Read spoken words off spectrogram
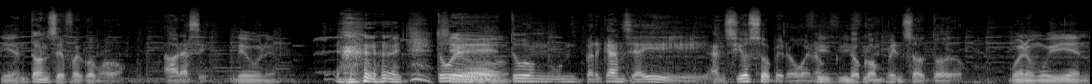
Bien. Entonces fue como, ahora sí. De una. Tuve, tuve un, un percance ahí ansioso, pero bueno, Sí, lo compensó todo. Bueno, muy bien.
